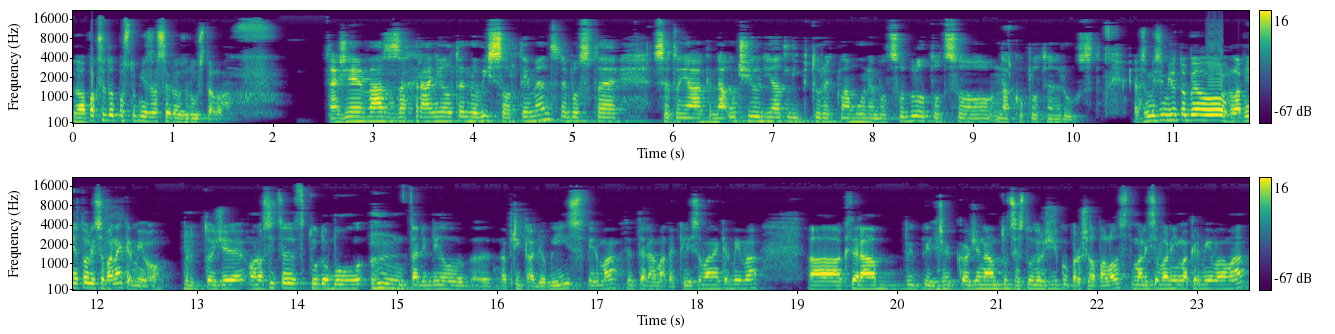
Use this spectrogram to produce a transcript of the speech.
No a pak se to postupně zase rozrůstalo. Takže vás zachránil ten nový sortiment, nebo jste se to nějak naučil dělat líp tu reklamu, nebo co bylo to, co nakoplo ten růst? Já si myslím, že to bylo hlavně to lisované krmivo, hmm. protože ono sice v tu dobu tady byl eh, například Yogis firma, která má taky lisované krmiva, a která bych řekl, že nám tu cestu trošičku prošlapalo s těma lisovanýma krmivama,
